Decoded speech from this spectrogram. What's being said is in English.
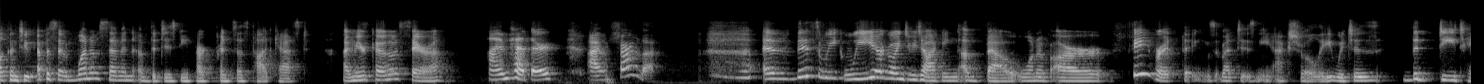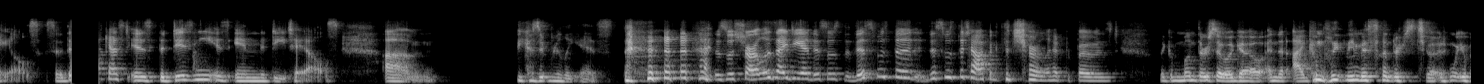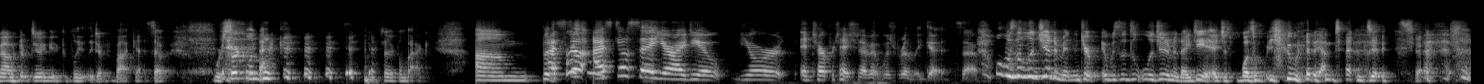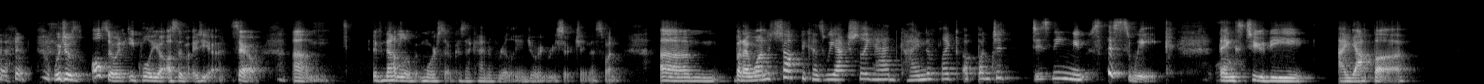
and welcome to episode 107 of the Disney Park Princess podcast. I'm your co host, Sara. I'm Heather. I'm Sharla. And this week we are going to be talking about one of our favorite things about Disney, actually, which is the details. So, this podcast is The Disney is in the Details. Um, because it really is. this was Sharla's idea. This was the, this was the this was the topic that Sharla had proposed like a month or so ago, and that I completely misunderstood. We wound up doing a completely different podcast. So we're circling back. circling back. Um, but I still, I still say your idea, your interpretation of it was really good. So well, it was a legitimate inter- it was a legitimate idea. It just wasn't what you had yeah. intended, so, which was also an equally awesome idea. So um, if not a little bit more so, because I kind of really enjoyed researching this one. Um, but I wanted to talk because we actually had kind of like a bunch of Disney news this week, thanks to the IAAPA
